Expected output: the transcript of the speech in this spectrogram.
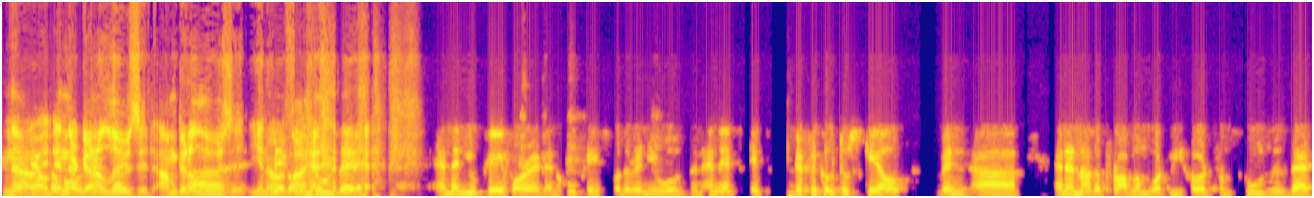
no and they're gonna that, right? lose it i'm gonna Uh, lose it you know they're if gonna had- lose it. yeah. and then you pay for it and who pays for the renewals and, and it's it's difficult to scale when uh, and another problem what we heard from schools is that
